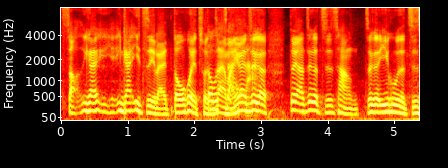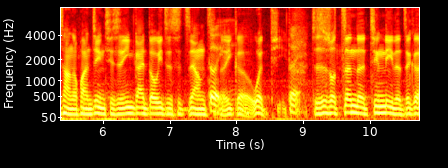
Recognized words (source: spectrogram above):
早应该应该一直以来都会存在嘛，因为这个对啊，这个职场这个医护的职场的环境，其实应该都一直是这样子的一个问题。对，只是说真的经历了这个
